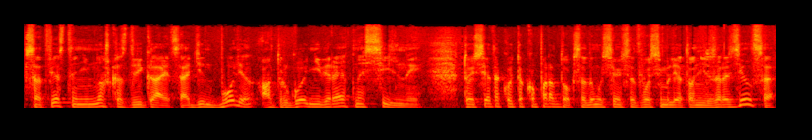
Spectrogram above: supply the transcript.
соответственно, немножко сдвигается. Один болен, а другой невероятно сильный. То есть это такой такой парадокс. Одному 78 лет он не заразился,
